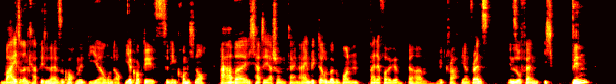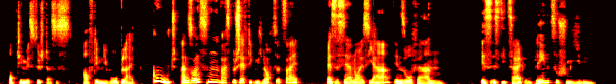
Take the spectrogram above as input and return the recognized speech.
weiteren Kapitel, also Kochen mit Bier und auch Biercocktails, zu denen komme ich noch. Aber ich hatte ja schon einen kleinen Einblick darüber gewonnen bei der Folge ähm, mit Craft Beer and Friends. Insofern, ich bin optimistisch, dass es auf dem Niveau bleibt. Gut, ansonsten, was beschäftigt mich noch zurzeit? Es ist ja ein neues Jahr. Insofern es ist die Zeit, um Pläne zu schmieden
